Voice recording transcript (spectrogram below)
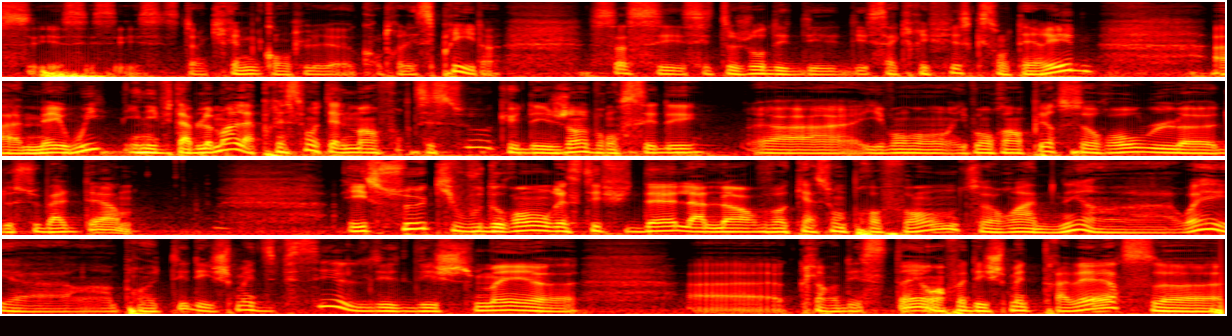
c'est un crime contre l'esprit. Ça, c'est toujours des, sacrifices qui sont terribles. Euh, mais oui, inévitablement, la pression est tellement forte, c'est sûr que des gens vont céder. Euh, ils, vont, ils vont remplir ce rôle de subalterne. Et ceux qui voudront rester fidèles à leur vocation profonde seront amenés à, ouais, à emprunter des chemins difficiles, des, chemins euh, clandestins, enfin des chemins de traverse. Euh,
